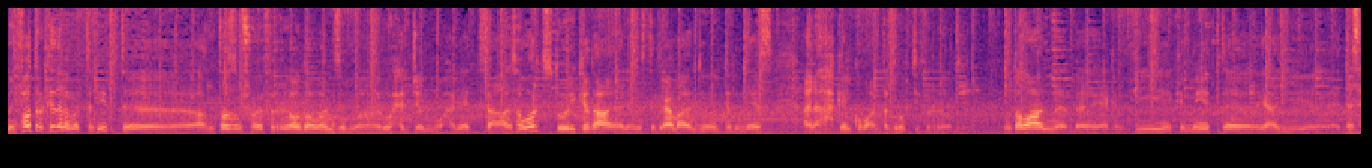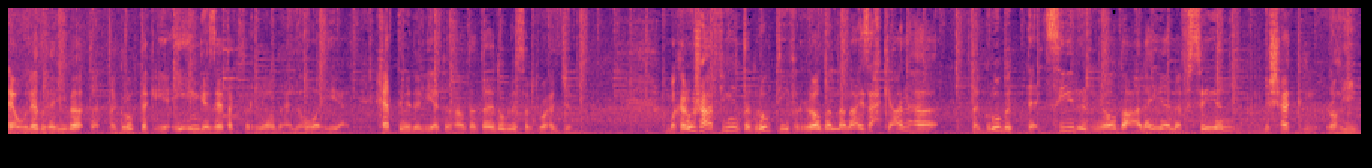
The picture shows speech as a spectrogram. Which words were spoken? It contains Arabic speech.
من فترة كده لما ابتديت آه، أنتظم شوية في الرياضة وأنزل وأروح الجيم وحاجات صورت story كده على الإنستجرام عندي وقلت للناس أنا هحكي لكم عن تجربتي في الرياضة وطبعا يعني كان في كمية آه، يعني تساؤلات غريبة تجربتك إيه؟ إيه إنجازاتك في الرياضة؟ اللي هو إيه يعني؟ خدت ميداليات أنت يا دوب لسه بتروح الجيم. ما كانوش عارفين تجربتي في الرياضة اللي أنا عايز أحكي عنها تجربة تأثير الرياضة عليا نفسيا بشكل رهيب.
